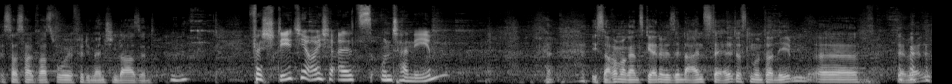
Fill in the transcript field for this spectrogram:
ist das halt was, wo wir für die Menschen da sind. Mhm. Versteht ihr euch als Unternehmen? Ich sage immer ganz gerne, wir sind eines der ältesten Unternehmen äh, der Welt.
